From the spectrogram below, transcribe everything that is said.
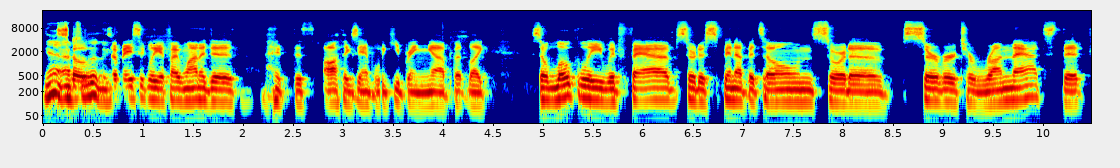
Yeah, so, absolutely. So, basically, if I wanted to, this auth example we keep bringing up, but like, so locally would Fab sort of spin up its own sort of server to run that, that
